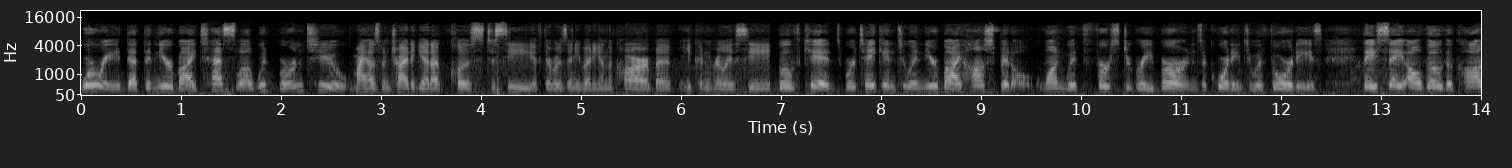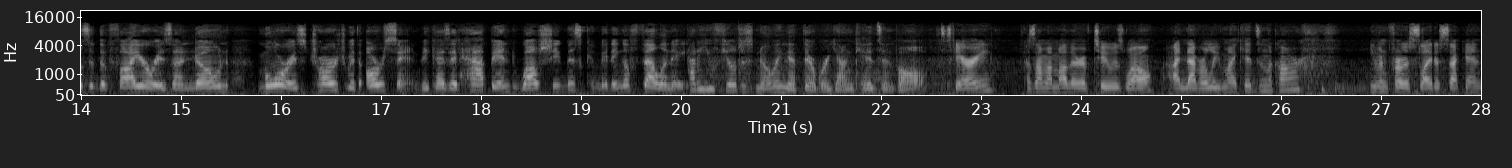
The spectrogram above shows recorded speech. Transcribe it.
worried that the nearby Tesla would burn too. My husband tried to get up close to see if there was anybody in the car, but he couldn't really see. Both kids were taken to a nearby hospital, one with first degree burns, according to authorities. They say although the cause of the fire is unknown, Moore is charged with arson because it happened while she was committing a felony. How do you feel just knowing that there were young kids involved? Scary because I'm a mother of two as well. I never leave my kids in the car, even for the slightest second.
